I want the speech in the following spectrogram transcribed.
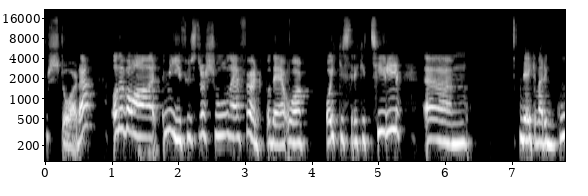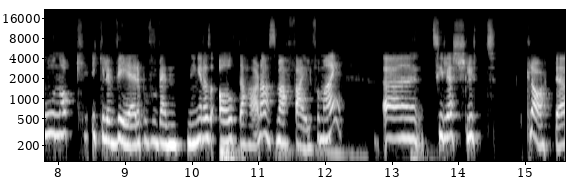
forstår det. Og det var mye frustrasjon, og jeg følte på det å, å ikke strekke til. Um, det å ikke være god nok, ikke levere på forventninger. altså Alt det her da, som er feil for meg. Uh, til jeg slutt klarte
